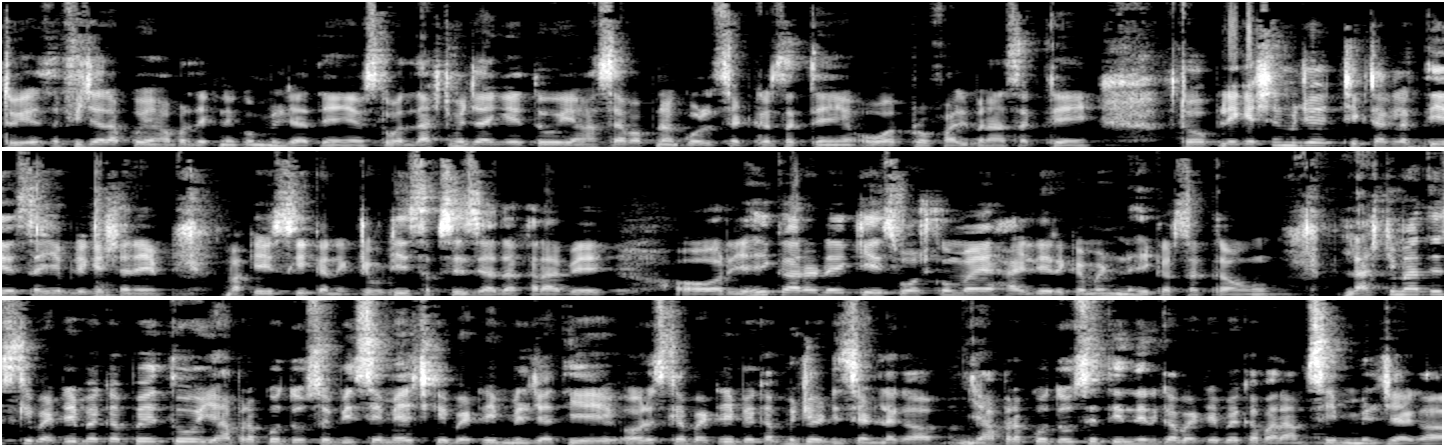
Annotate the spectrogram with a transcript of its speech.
तो ये सब फीचर आपको यहाँ पर देखने को मिल जाते हैं। उसके बाद लास्ट में जाएँगे तो यहाँ से आप अपना गोल सेट कर सकते हैं और प्रोफ़ाइल बना सकते हैं। तो एप्लीकेशन मुझे ठीक ठाक लगती है, सही एप्लीकेशन है। बाकी इसकी कनेक्टिविटी सबसे ज़्यादा खराब है और यही कारण है कि इस वॉच को मैं हाईली रिकमेंड नहीं कर सकता हूँ। लास्ट में आते हैं इसकी बैटरी बैकअप है तो यहाँ पर आपको दो सौ बीस की बैटरी मिल जाती है और इसका बैटरी बैकअप मुझे डिसेंट लगा। यहाँ पर आपको दो से तीन दिन का बैटरी बैकअप आराम से मिल जाएगा।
